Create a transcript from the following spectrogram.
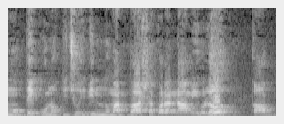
মধ্যে কোনো কিছুই বিন্দুমাত্র আশা করার নামই হলো কাম।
